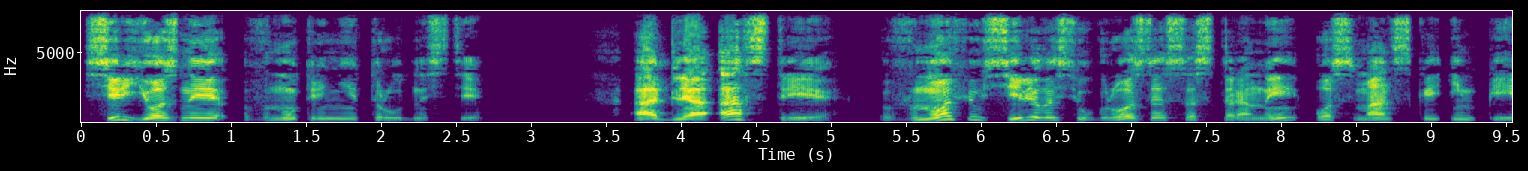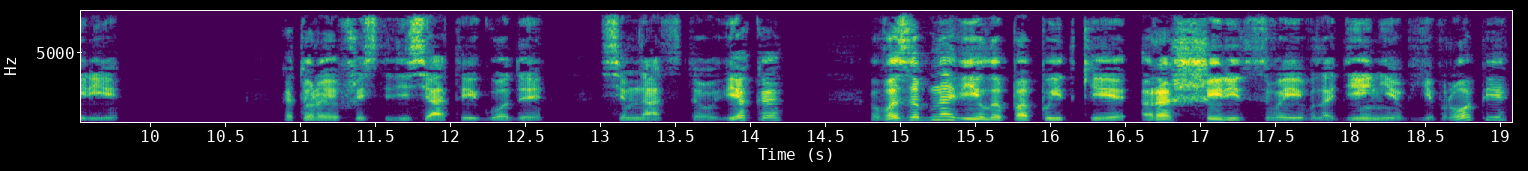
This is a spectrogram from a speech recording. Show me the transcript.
серьезные внутренние трудности. А для Австрии вновь усилилась угроза со стороны Османской империи, которая в 60-е годы XVII века возобновила попытки расширить свои владения в Европе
